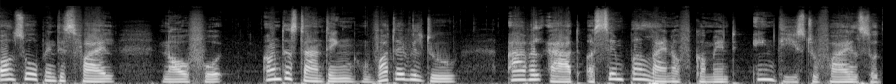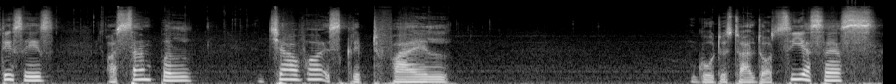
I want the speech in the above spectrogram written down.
also open this file. Now for understanding what I will do I will add a simple line of comment in these two files. So this is a sample javascript file. Go to style.css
